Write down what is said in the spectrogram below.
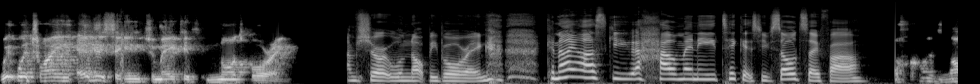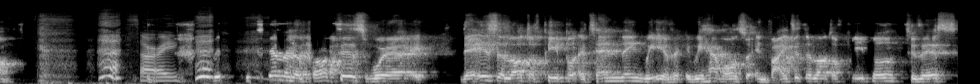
we, we're trying everything to make it not boring. I'm sure it will not be boring. Can I ask you how many tickets you've sold so far? Of course not. Sorry. it's still in the process where there is a lot of people attending. We we have also invited a lot of people to this,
